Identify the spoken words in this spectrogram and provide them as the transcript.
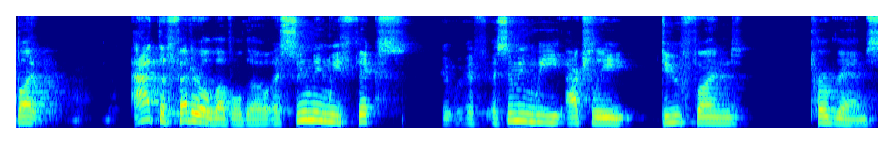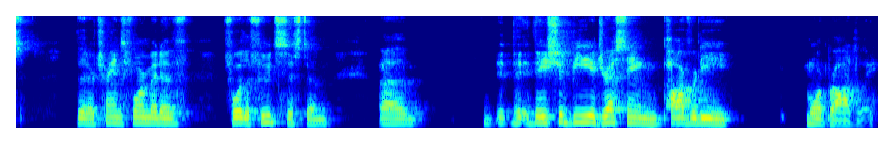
but at the federal level, though, assuming we fix, if, assuming we actually do fund programs that are transformative for the food system, uh, they should be addressing poverty more broadly.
